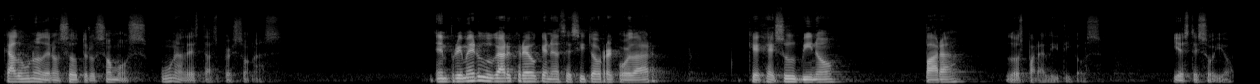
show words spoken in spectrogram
cada uno de nosotros somos una de estas personas. En primer lugar, creo que necesito recordar que Jesús vino para los paralíticos. Y este soy yo.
